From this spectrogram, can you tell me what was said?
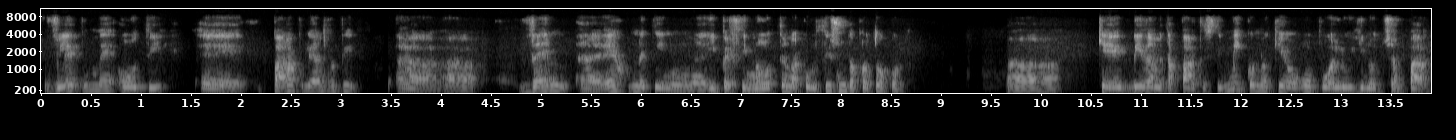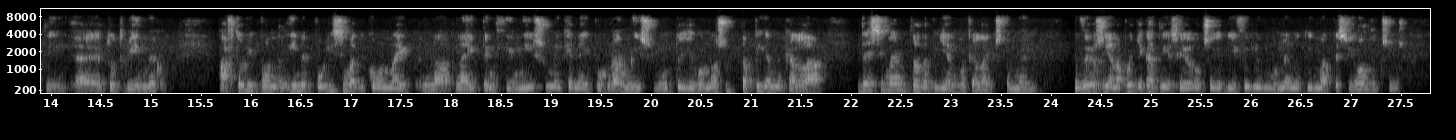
βλέπουμε ότι ε, πάρα πολλοί άνθρωποι δεν έχουν την υπευθυνότητα να ακολουθήσουν τα πρωτόκολλα. και είδαμε τα πάρτι στη Μύκονο και όπου αλλού γινόντουσαν πάρτι ε, το τριήμερο. Αυτό λοιπόν είναι πολύ σημαντικό να, να, να υπενθυμίσουμε και να υπογραμμίσουμε ότι το γεγονός ότι τα πήγαμε καλά δεν σημαίνει ότι θα τα πηγαίνουμε καλά και στο μέλλον. Βεβαίως, για να πω και κάτι αισιόδοξο, γιατί οι φίλοι μου λένε ότι είμαι απεσιόδοξος, ε,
